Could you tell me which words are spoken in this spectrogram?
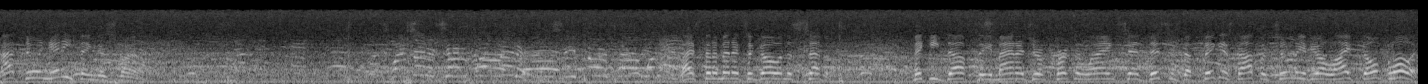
Not doing anything this round. Less than a minute to go in the seventh. Mickey Duff, the manager of Kirkland Laing, said, this is the biggest opportunity of your life. Don't blow it.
